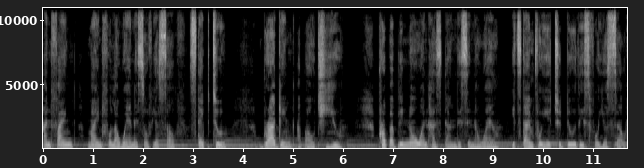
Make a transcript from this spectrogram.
and find mindful awareness of yourself. Step two, bragging about you. Probably no one has done this in a while. It's time for you to do this for yourself.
